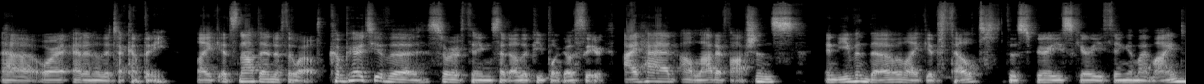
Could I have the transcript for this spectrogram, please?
uh, or at another tech company. Like it's not the end of the world compared to the sort of things that other people go through. I had a lot of options And even though like it felt this very scary thing in my mind,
